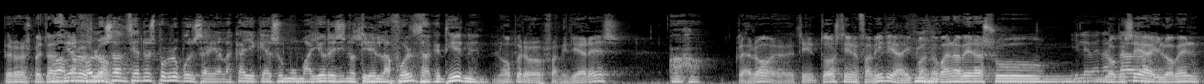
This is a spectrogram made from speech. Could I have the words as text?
Pero respecto a Bueno, a lo ancianos mejor no. los ancianos es porque no pueden salir a la calle, que ya son muy mayores y no tienen la fuerza que tienen. No, pero los familiares, Ajá. claro, eh, todos tienen familia y cuando van a ver a su Y le ven lo que atado. sea y lo ven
